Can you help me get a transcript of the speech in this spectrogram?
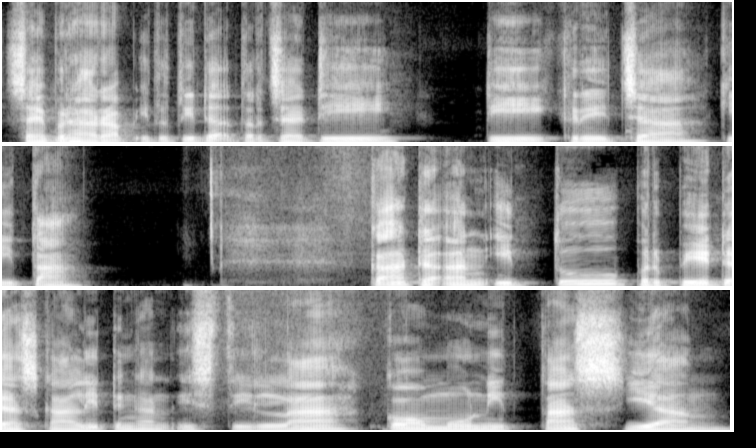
Saya berharap itu tidak terjadi di gereja kita. Keadaan itu berbeda sekali dengan istilah komunitas yang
